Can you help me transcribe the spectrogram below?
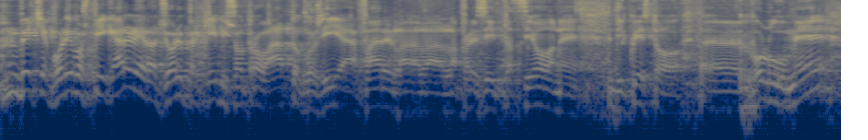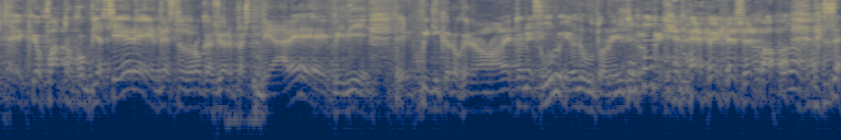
Invece volevo spiegare le ragioni perché mi sono trovato così a fare la, la- la presentazione di questo eh, volume eh, che ho fatto con piacere ed è stata un'occasione per studiare e quindi, e quindi credo che non ha letto nessuno, io ho dovuto leggerlo perché, perché sennò sa-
